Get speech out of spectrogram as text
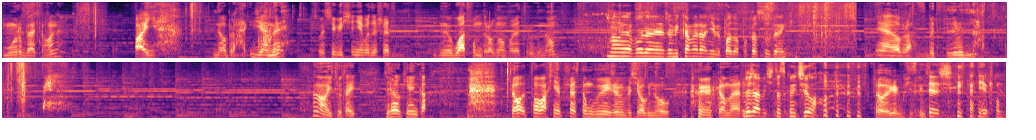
mur beton. Fajnie. Dobra, idziemy. Oczywiście nie będę szedł y, łatwą drogą, wolę trudną. No ja wolę, że mi kamera nie wypadła po prostu z ręki. Nie, dobra, zbyt trudna. No i tutaj te okienka. To, to właśnie przez to mówiłeś, żebym wyciągnął kamerę. Wiesz, aby się to skończyło. Co, jakby się skończyło? Wiesz, ja nie wiem.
